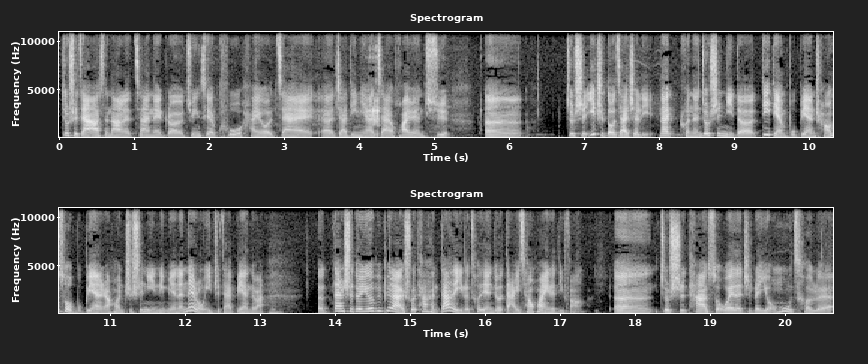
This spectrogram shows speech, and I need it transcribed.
就是在阿森纳的，在那个军械库，还有在呃加蒂尼亚，在花园区，嗯。就是一直都在这里，那可能就是你的地点不变，场所不变，然后只是你里面的内容一直在变，对吧？呃，但是对 UABB 来说，它很大的一个特点就是打一枪换一个地方。嗯，就是它所谓的这个游牧策略，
